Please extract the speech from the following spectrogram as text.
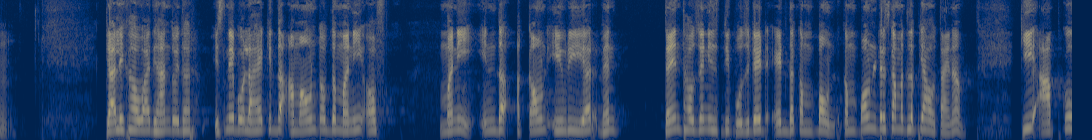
हम्म। क्या लिखा हुआ है? ध्यान दो इधर। इसने बोला है कि the amount of the money of money in the account every year when ten thousand is deposited at the compound compound interest का मतलब क्या होता है ना? कि आपको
